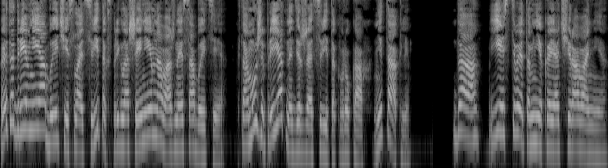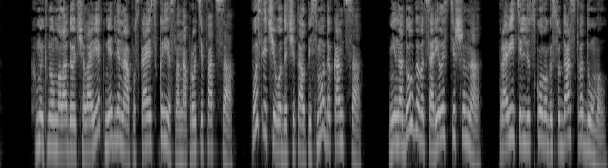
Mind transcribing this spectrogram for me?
Это древний обычай слать свиток с приглашением на важное событие. К тому же приятно держать свиток в руках, не так ли? Да, есть в этом некое очарование, хмыкнул молодой человек, медленно опускаясь в кресло напротив отца, после чего дочитал письмо до конца. Ненадолго воцарилась тишина. Правитель людского государства думал:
